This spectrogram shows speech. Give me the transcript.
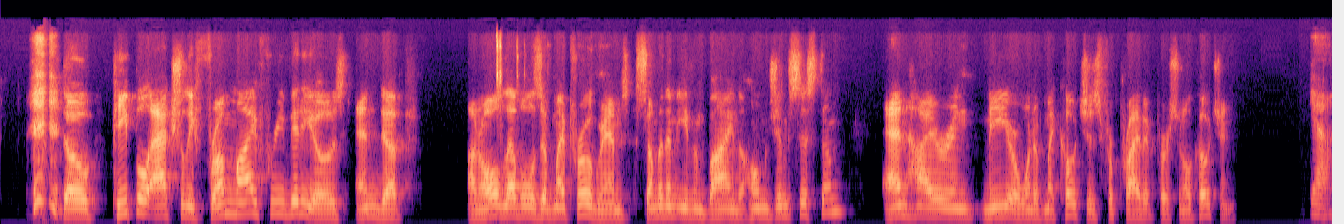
so people actually from my free videos end up on all levels of my programs. Some of them even buying the home gym system and hiring me or one of my coaches for private personal coaching. Yeah.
